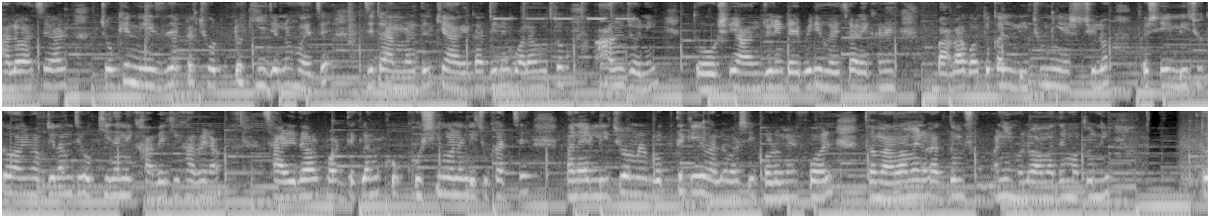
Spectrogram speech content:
ভালো আছে আর নিচ দিয়ে একটা ছোট্ট কী যেন হয়েছে, যেটা আমাদেরকে আগেকার দিনে বলা হতো আঞ্জনি। তো সেই আঞ্জনি টাইপেরই হয়েছে আর এখানে বাবা গতকাল লিচু নিয়ে এসেছিল। তো সেই লিচু তো আমি ভাবছিলাম যে ও কী জানি খাবে, কি খাবে না। ছাড়িয়ে দেওয়ার পর দেখলাম খুব খুশি মনে লিচু খাচ্ছে। মানে লিচু আমরা প্রত্যেকেই ভালোবাসি গরমের ফল। তো মামামেরও একদম সমানই হলো আমাদের মতনই। তো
